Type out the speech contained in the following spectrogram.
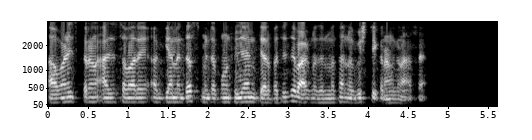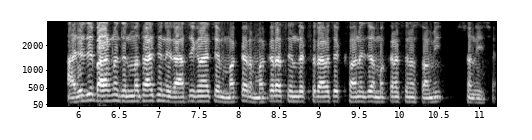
આ વણિજકરણ આજે સવારે અગિયાર ને દસ મિનિટે પૂર્ણ થઈ જાય ત્યાર પછી જે બાળકનો જન્મ થાય વિષ્ટિકરણ ગણાશે. આજે જે બાળકનો જન્મ થાય છે એની રાશિ ગણાય છે મકર. મકર રાશિ અક્ષર આવે છે ખ ને જ. મકર રાશિનો સ્વામી શનિ છે.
